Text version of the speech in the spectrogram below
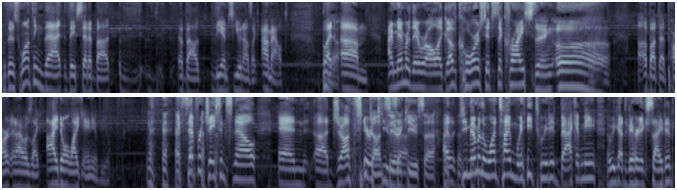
there's one thing that they said about about the MCU, and I was like, I'm out. But Yeah. um, I remember they were all like, of course it's the Christ thing, ugh, about that part, and I was like, I don't like any of you. Except for Jason Snell and uh, John Siracusa. John Siracusa. I, do you remember the one time when he tweeted back at me and we got very excited?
